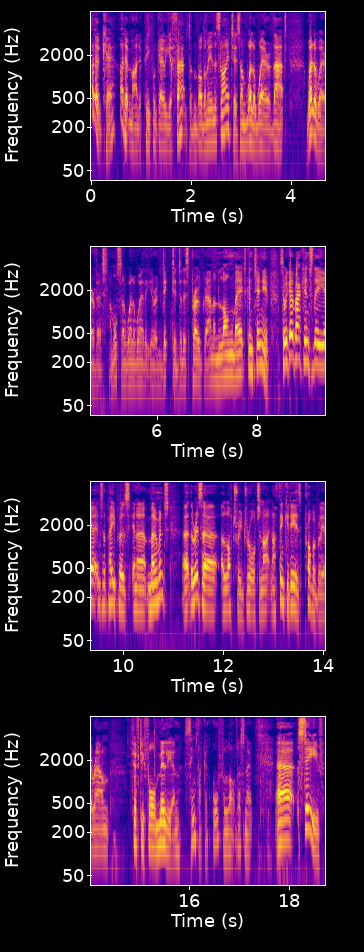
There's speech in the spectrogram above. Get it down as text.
I don't care. I don't mind if people go, you're fat, doesn't bother me in the slightest. I'm well aware of that. Well aware of it. I'm also well aware that you're addicted to this programme, and long may it continue. So we go back into the, uh, into the papers in a moment. Uh, there is a, a lottery draw tonight, and I think it is probably around 54 million. Seems like an awful lot, doesn't it? Uh, Steve,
